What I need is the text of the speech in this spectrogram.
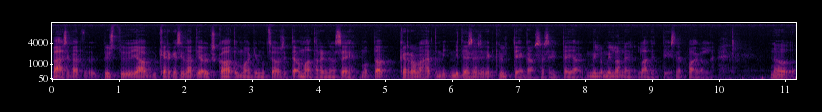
pääsivät pystyyn ja kerkesivät jo yksi kaatumaankin, mutta se on sitten oma tarina se. Mutta kerro vähän, että miten se sitten kylttien kanssa sitten ja milloin ne laitettiin sinne paikalle? No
